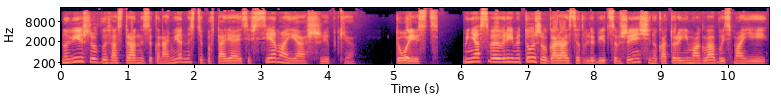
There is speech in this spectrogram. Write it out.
но вижу, вы со странной закономерностью повторяете все мои ошибки. То есть, меня в свое время тоже угораздило влюбиться в женщину, которая не могла быть моей.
